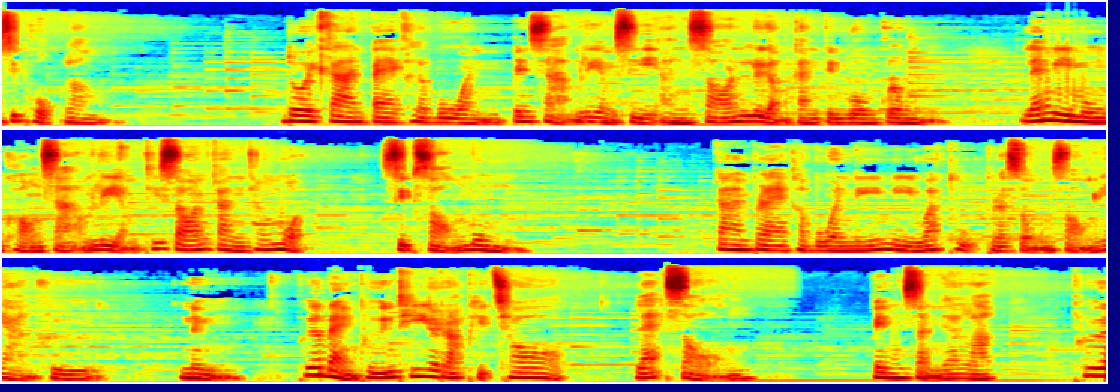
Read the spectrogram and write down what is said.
36ลำ โดยการแปลขบวนเป็นสามเหลี่ยมสี่อันซ้อนเหลื่อมกันเป็นวงกลม และมีมุมของสามเหลี่ยมที่ซ้อนกันทั้งหมด 12 มุมการแปลขบวนนี้มีวัตถุประสงค์สองอย่างคือ 1. เพื่อแบ่งพื้นที่รับผิดชอบ และ 2. เป็นสัญญลักษณ์ เพื่อ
